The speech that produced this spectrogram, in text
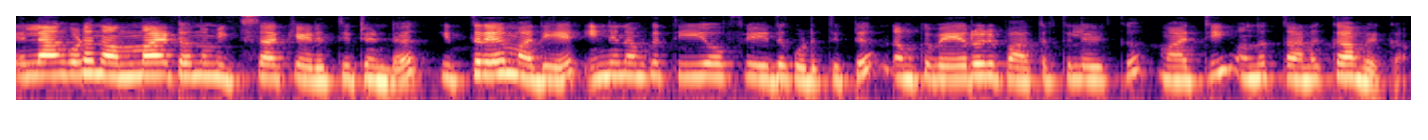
എല്ലാം കൂടെ നന്നായിട്ടൊന്ന് മിക്സാക്കി എടുത്തിട്ടുണ്ട്. ഇത്രയും മതിയെ. ഇനി നമുക്ക് തീ ഓഫ് ചെയ്ത് കൊടുത്തിട്ട് നമുക്ക് വേറൊരു പാത്രത്തിലേക്ക് മാറ്റി ഒന്ന് തണുക്കാൻ വെക്കാം.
